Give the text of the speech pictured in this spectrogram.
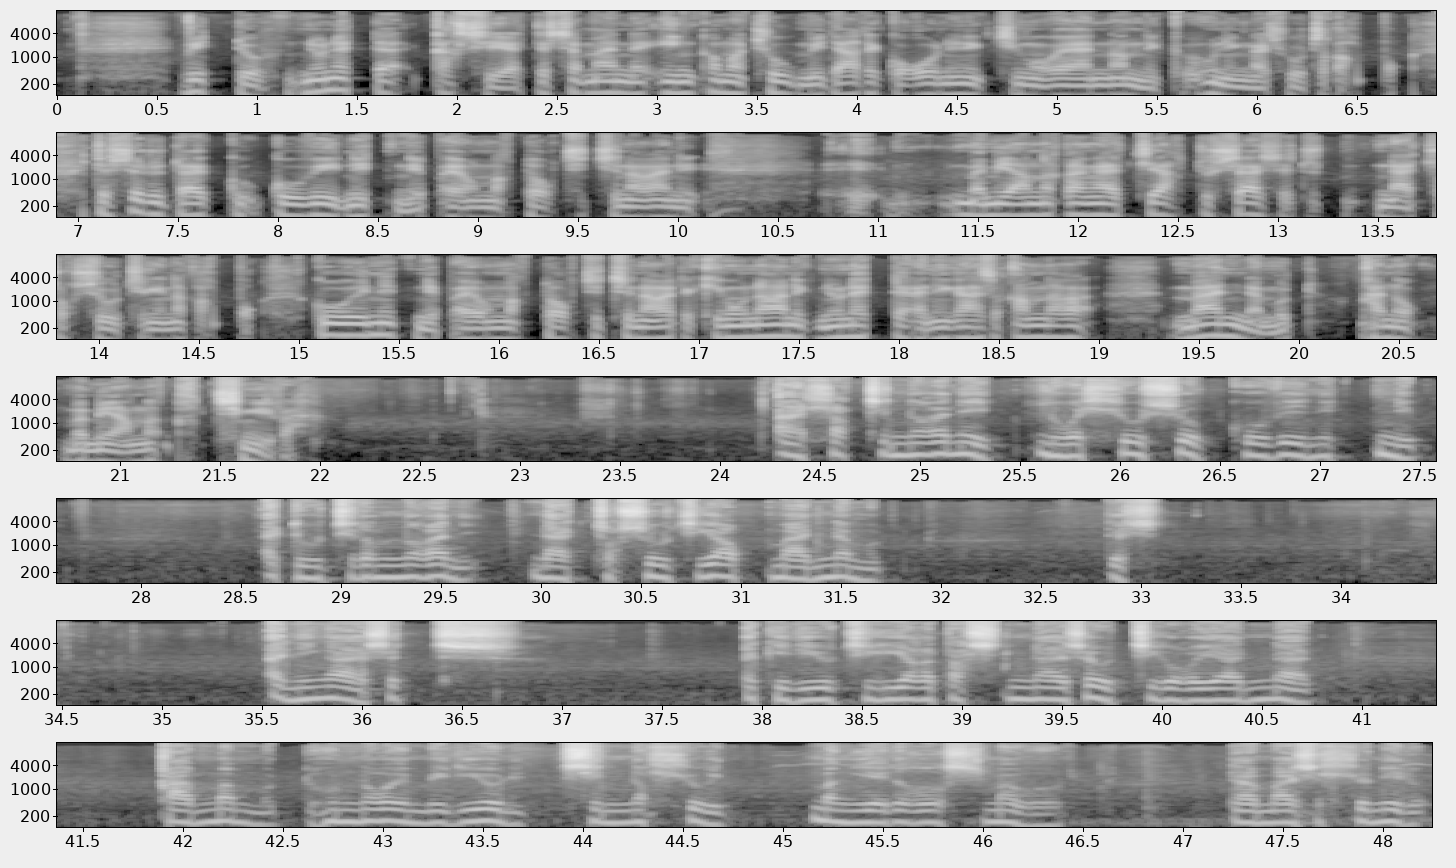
витту нунатта қарсия тассамаана 1,2 миллиарда корониник тигуриааннэрник унингасуутеқарпоқ тассалу таакку covid-19 аернартоортитсинераани мамиарнеқангаатсиартуссаасатут наатсорсуутигинеқарпоқ covid-19 аернартоортитсинерата кигунааник нунатта анигаасеқарнера мааннамут қано мамиарнеқартигива ааллартиннераниит нуаллууссууп covid-19 атуутилернерани наатсорсуутигаарп мааннамут. Тас анингаасат акилиутигиаратарсинаасагут тигориааннаат qaammammut 100 миллионит синнерлугит мангиалерерсимагуут таамаасаллунилу.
